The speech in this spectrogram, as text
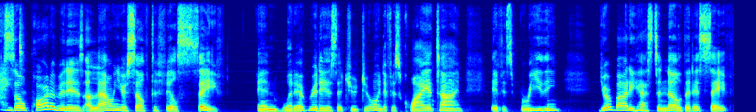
Right. So part of it is allowing yourself to feel safe in whatever it is that you're doing. If it's quiet time, if it's breathing, your body has to know that it's safe.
